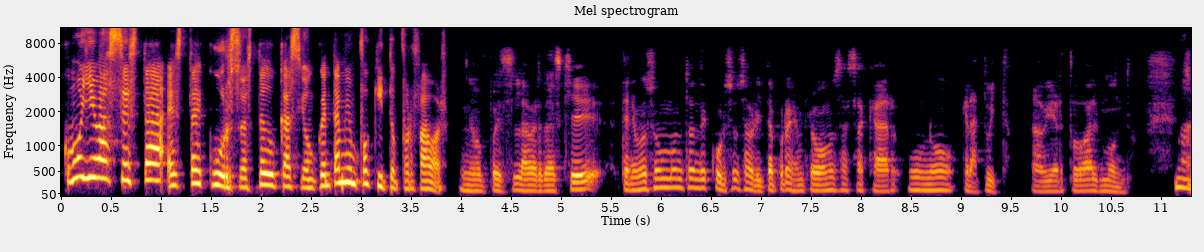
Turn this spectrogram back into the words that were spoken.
cómo llevas esta, este curso, esta educación? Cuéntame un poquito, por favor. No, pues la verdad es que tenemos un montón de cursos. Ahorita, por ejemplo, vamos a sacar uno gratuito, abierto al mundo. Ah,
